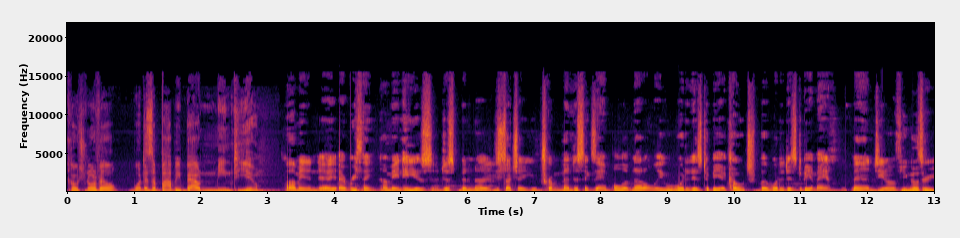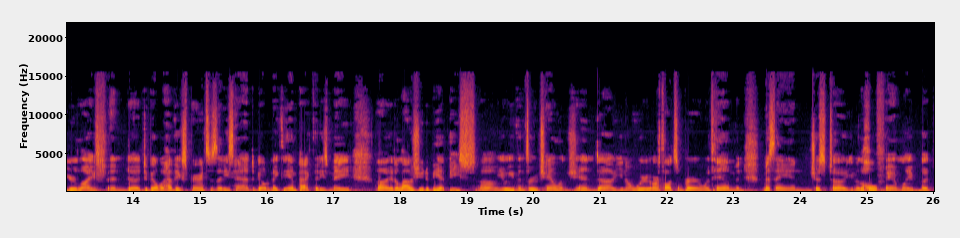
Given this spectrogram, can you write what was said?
Coach Norvell, what does a Bobby Bowden mean to you? I mean, everything. I mean, he has just been uh, such a tremendous example of not only what it is to be a coach, but what it is to be a man. And, you know, if you can go through your life and uh, to be able to have the experiences that he's had, to be able to make the impact that he's made, uh, it allows you to be at peace, uh, you know, even through challenge. And, uh, you know, we're, our thoughts and prayer with him and Miss Ann, just, uh, you know, the whole family. But,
